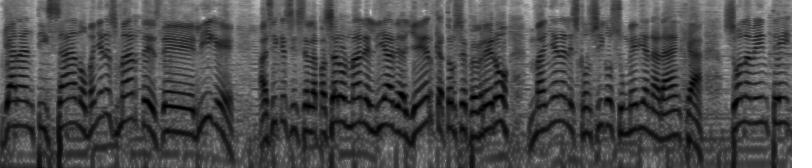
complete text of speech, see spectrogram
garantizado. Mañana es martes de Ligue. Así que si se la pasaron mal el día de ayer, 14 de febrero, mañana les consigo su media naranja. Solamente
